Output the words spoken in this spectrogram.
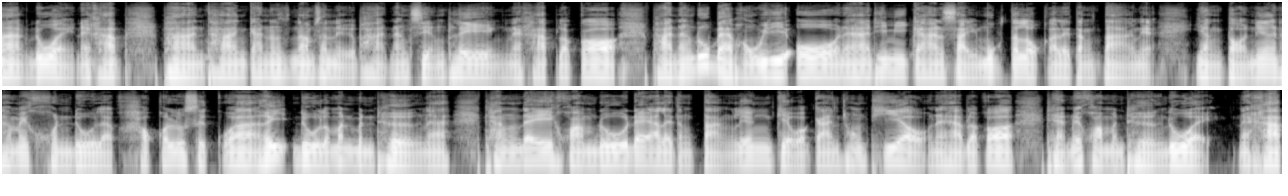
มากๆด้วยนะครับ ผ่านทางการนำเสนอผ่านทางเสียงเพลงนะครับ แล้วก็ผ่านทั้งรูปแบบของวิดีโอนะฮะที่มีการใส่มุกตลกอะไรต่างๆเนี่ย อย่างต่อเนื่องทำให้คนดูแล้วเขาก็รู้สึกว่า เฮ้ย ดูแล้วมันบันเทิงนะ ทั้งได้ความรู้ได้อะไรต่างๆ เรื่องเกี่ยวกับการท่องเที่ยวนะครับ แล้วก็แถมได้ความบันเทิงด้วย นะครับ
